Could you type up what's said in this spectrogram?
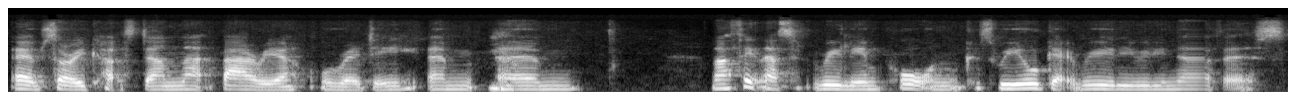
Um, sorry, cuts down that barrier already. Um, yeah. um, and I think that's really important because we all get really, really nervous.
